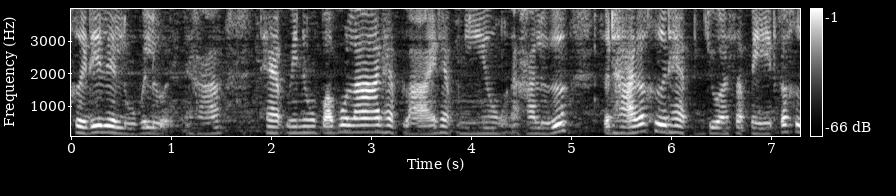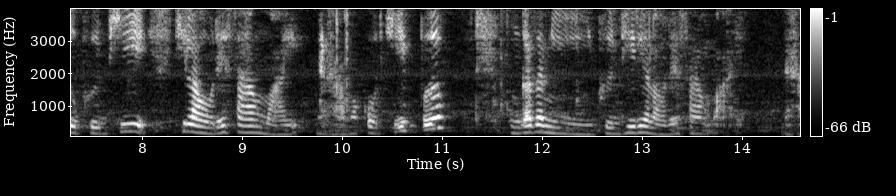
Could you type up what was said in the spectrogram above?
เคยได้เรียนรู้ไปเลยนะคะแท็บเมนู popular แท็บ Live แท็บ new นะคะหรือสุดท้ายก็คือแท็บ your space ก็คือพื้นที่ที่เราได้สร้างไว้นะคะพอกดคลิกปุ๊บมันก็จะมีพื้นที่ที่เราได้สร้างไว้นะค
